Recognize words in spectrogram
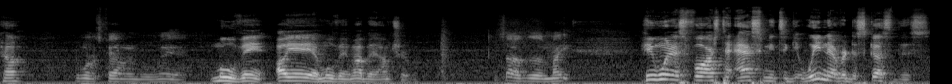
Huh? He want his family to move in. Move in. Oh yeah, yeah, move in. My bad, I'm tripping. It's all good, mate. He went as far as to ask me to get. We never discussed this.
